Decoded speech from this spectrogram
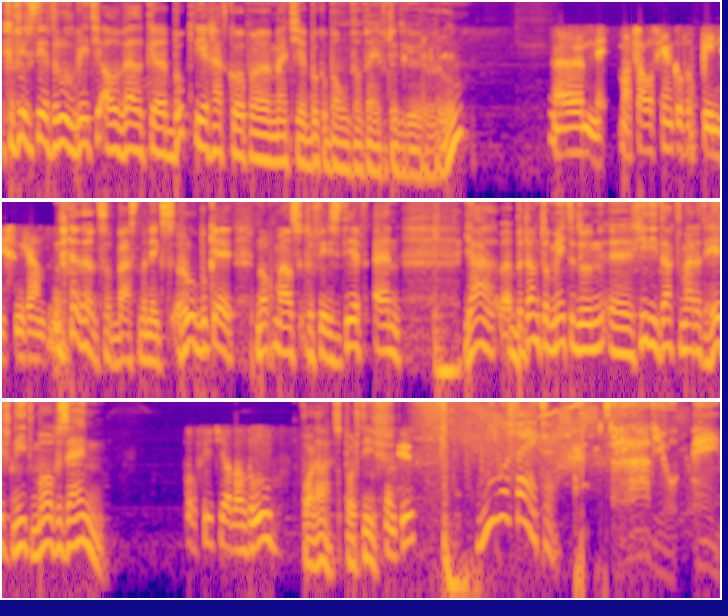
Gefeliciteerd, Roel. Weet je al welk eh, boek je gaat kopen met je boekenbon van 25 euro, Roel? Ehm, nee, maar het zal waarschijnlijk over penissen gaan. Dat verbaast me niks. Roel Bouquet, nogmaals gefeliciteerd. En ja, bedankt om mee te doen. Eh Guy dacht, maar het heeft niet mogen zijn. Proficiat aan Roel. Voilà, sportief. Dank u. Nieuwe feiten. Radio 1.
